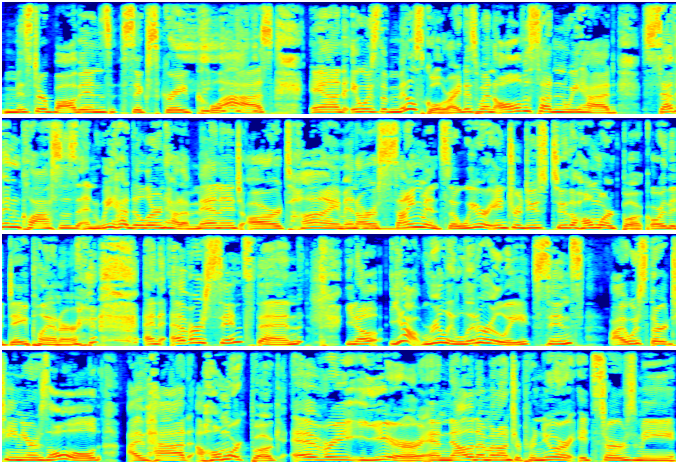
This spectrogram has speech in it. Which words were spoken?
Mr. Bobbin's sixth grade class and it was the middle school, right? Is when all of a sudden we had seven classes and we had to learn how to manage our time and our mm. assignments. So we were introduced to the homework book or the day planner. And ever since then, you know, yeah, really literally since I was 13 years old, I've had a homework book every year. And now that I'm an entrepreneur, it serves me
